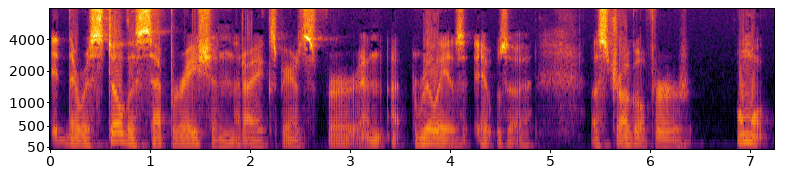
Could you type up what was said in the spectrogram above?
it, there was still the separation that I experienced for, and uh, really, is it was a a struggle for almost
